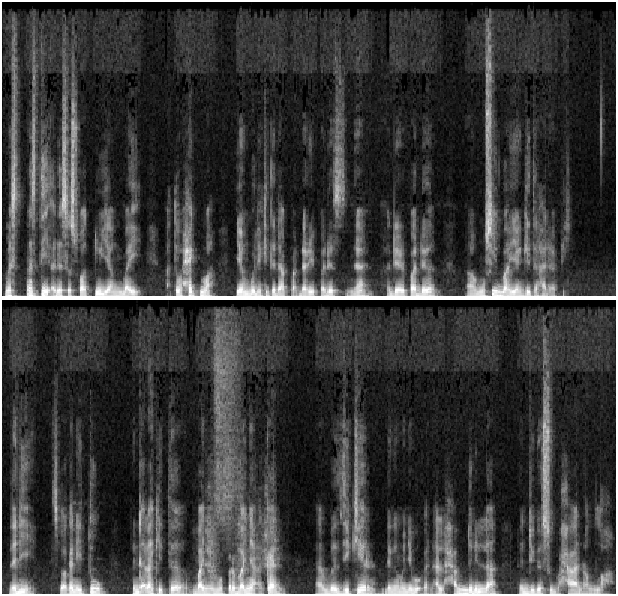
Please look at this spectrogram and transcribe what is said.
Mesti ada sesuatu yang baik atau hikmah yang boleh kita dapat daripada ya, daripada uh, musibah yang kita hadapi. Jadi sebabkan itu hendaklah kita banyak memperbanyakkan uh, berzikir dengan menyebutkan alhamdulillah dan juga subhanallah.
